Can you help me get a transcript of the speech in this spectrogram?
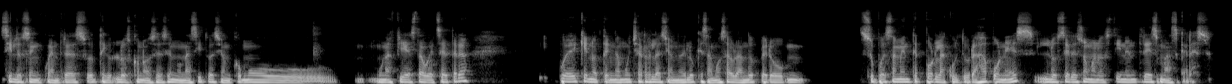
si los encuentras o te- los conoces en una situación como una fiesta o etcétera. Puede que no tenga mucha relación de lo que estamos hablando, pero mm, supuestamente por la cultura japonés, los seres humanos tienen tres máscaras.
